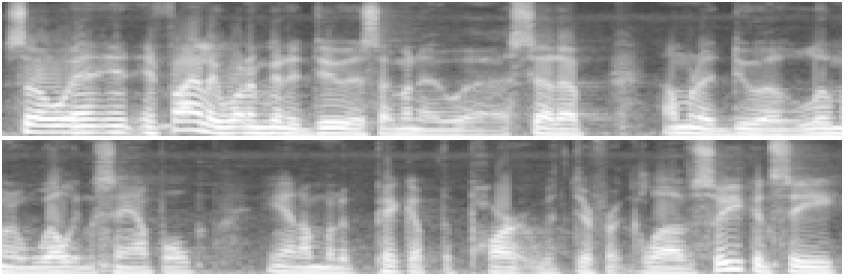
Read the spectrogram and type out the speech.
So and, and finally, what I'm going to do is I'm going to uh, set up. I'm going to do an aluminum welding sample, and I'm going to pick up the part with different gloves, so you can see.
